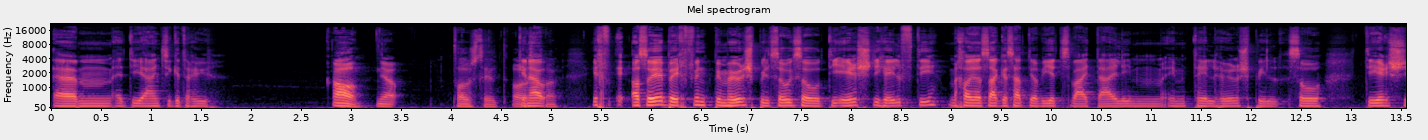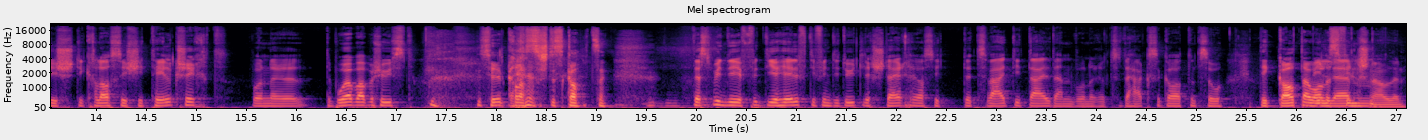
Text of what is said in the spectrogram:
Ähm, die einzigen drei. Ah, ja. Falsch zählt. Alles Genau. klar. Ich, also eben, ich finde beim Hörspiel sowieso die erste Hälfte, man kann ja sagen, es hat ja wie zwei Teile im, im Tell-Hörspiel. So, die erste ist die klassische Tell-Geschichte, wo er den Bub abschießt. Sehr klassisch, das Ganze. Das finde ich, die Hälfte finde ich deutlich stärker als der zweite Teil, dann, wo er zu den Hexen geht und so. Dort geht auch Weil, alles viel ähm, schneller.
